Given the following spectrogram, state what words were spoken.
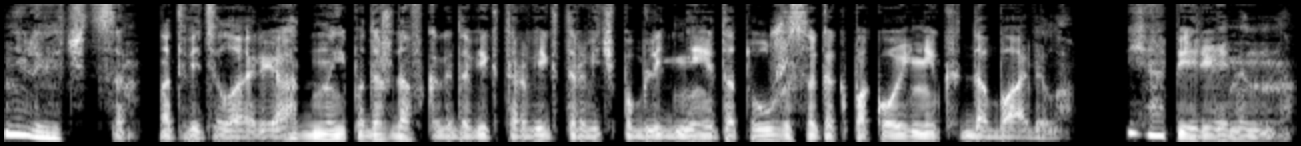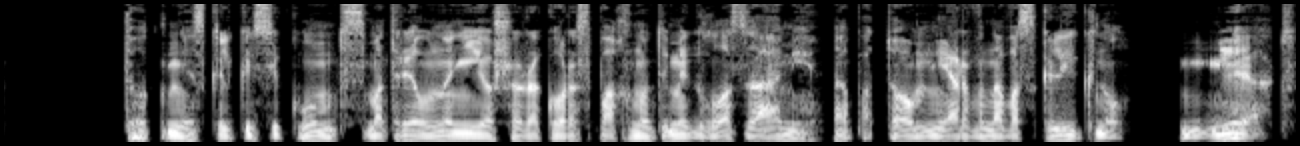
«Не лечится», — ответила Ариадна и, подождав, когда Виктор Викторович побледнеет от ужаса, как покойник, добавила. «Я беременна». Тот несколько секунд смотрел на нее широко распахнутыми глазами, а потом нервно воскликнул. «Нет».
